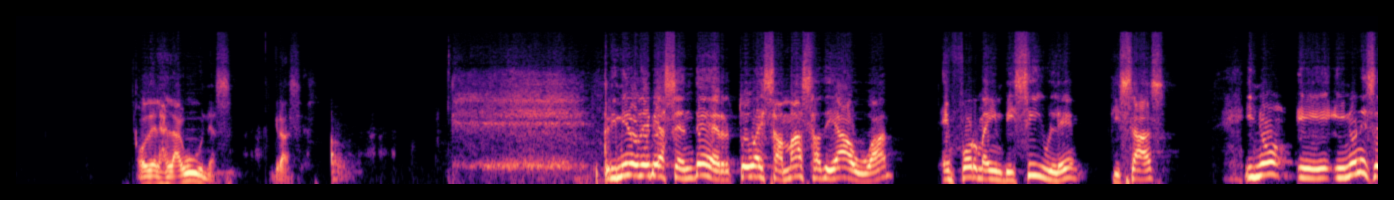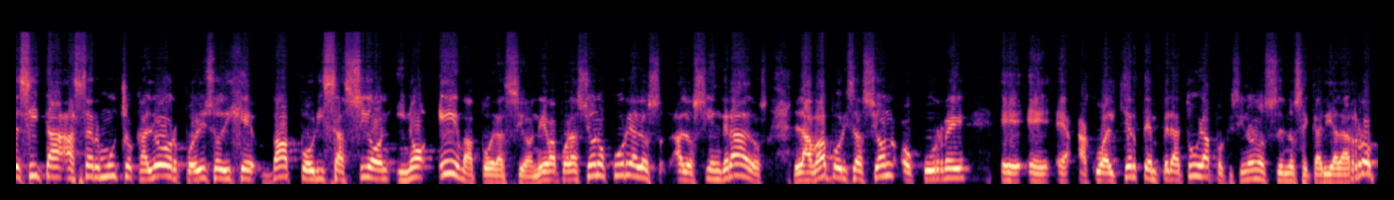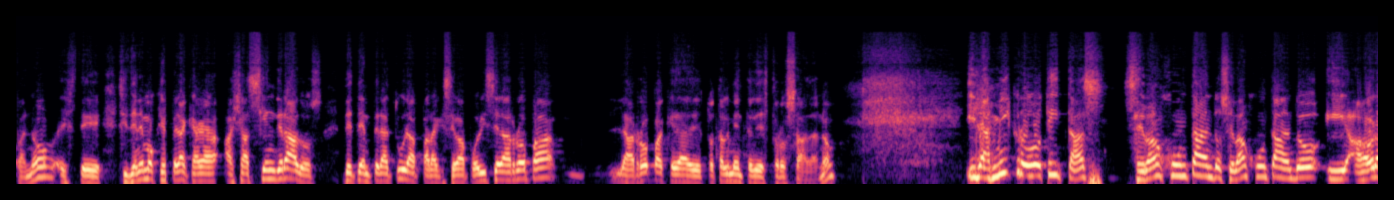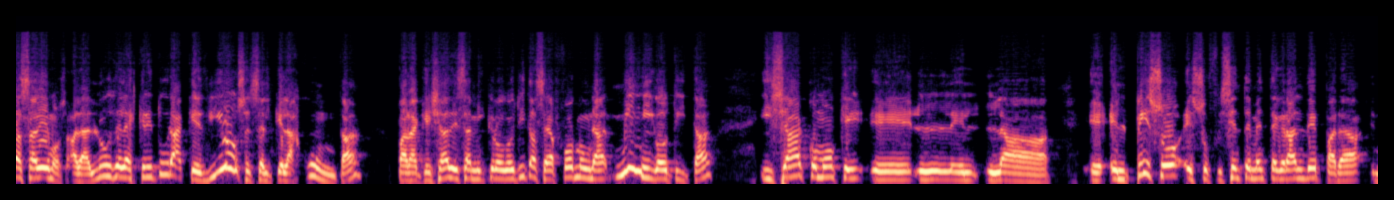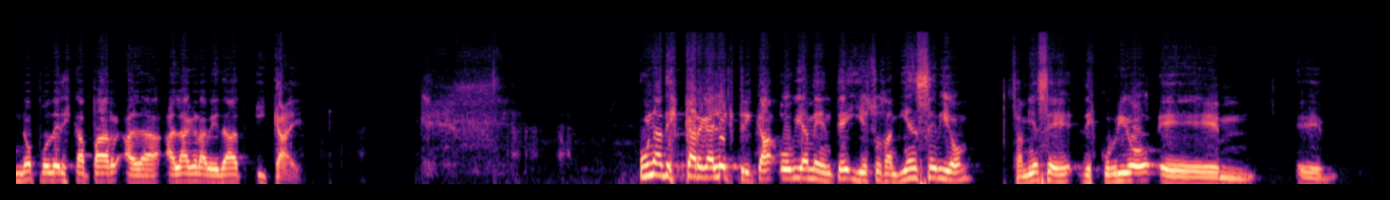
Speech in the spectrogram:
o de las lagunas. Gracias. Primero debe ascender toda esa masa de agua en forma invisible, quizás, y no, y no necesita hacer mucho calor, por eso dije vaporización y no evaporación. Evaporación ocurre a los, a los 100 grados, la vaporización ocurre eh, eh, a cualquier temperatura, porque si no nos, nos secaría la ropa, ¿no? Este, si tenemos que esperar que haya 100 grados de temperatura para que se vaporice la ropa, la ropa queda totalmente destrozada, ¿no? Y las microgotitas se van juntando, se van juntando y ahora sabemos a la luz de la escritura que Dios es el que las junta para que ya de esa microgotita se forme una mini gotita y ya como que eh, eh, el peso es suficientemente grande para no poder escapar a la, gravedad y cae. una descarga eléctrica, obviamente, y eso también se vio, también se descubrió eh,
